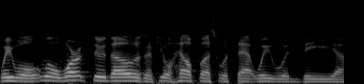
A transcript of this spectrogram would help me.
we will we'll work through those. And if you'll help us with that, we would be uh,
